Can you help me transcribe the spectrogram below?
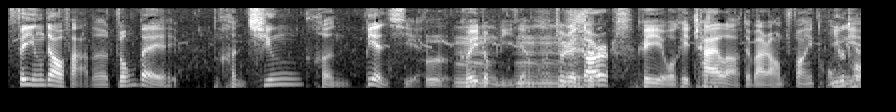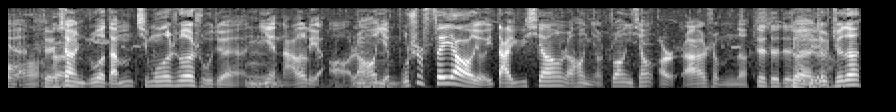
飞鹰钓法的装备很轻，很便携，嗯，可以这么理解吗？嗯就这杆儿可以，我可以拆了，对吧？然后放一桶里。一个桶，对像如果咱们骑摩托车出去，嗯你也拿得了，然后也不是非要有一大鱼箱，然后你要装一箱饵啊什么的。对对对对，就觉得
